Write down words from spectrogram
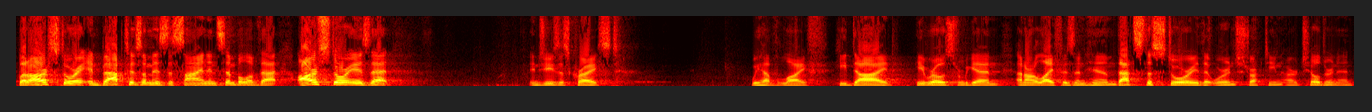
But our story, and baptism is the sign and symbol of that. Our story is that in Jesus Christ, we have life. He died, He rose from again, and our life is in Him. That's the story that we're instructing our children in.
